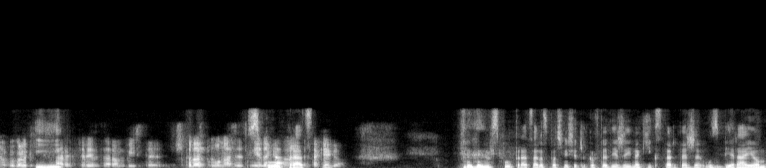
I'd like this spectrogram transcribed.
No, w ogóle I- Kickstarter jest zarąbisty. Szkoda, że u nas jest nielegalne coś Współpraca? takiego. Współpraca rozpocznie się tylko wtedy, jeżeli na Kickstarterze uzbierają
